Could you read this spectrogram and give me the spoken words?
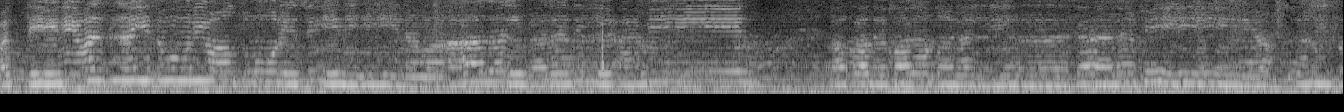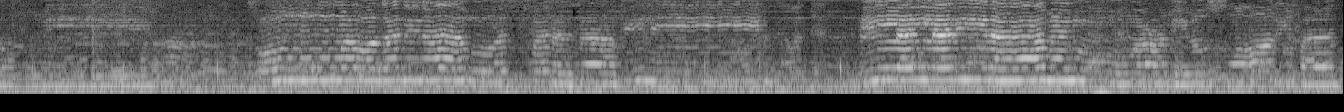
والتين والزيتون وطور سينين وهذا البلد الأمين. لقد خلقنا الإنسان في أحسن تقويم ثم رددناه أسفل سافلين. إلا الذين آمنوا وعملوا الصالحات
